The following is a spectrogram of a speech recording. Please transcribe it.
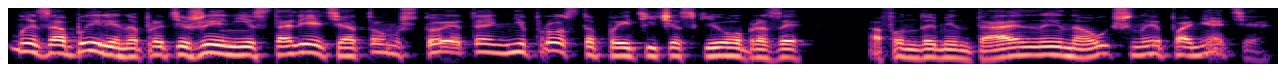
мы забыли на протяжении столетий о том, что это не просто поэтические образы, а фундаментальные научные понятия.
